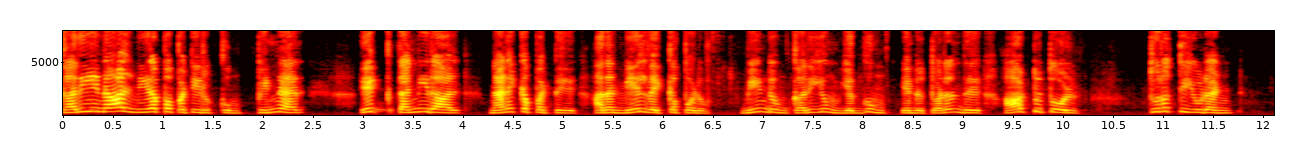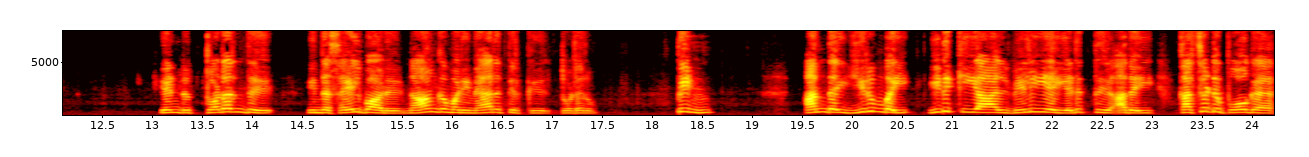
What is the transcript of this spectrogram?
கரியினால் நிரப்பப்பட்டிருக்கும். பின்னர் எக் தண்ணீரால் நனைக்கப்பட்டு அதன் மேல் வைக்கப்படும். மீண்டும் கரியும் எக்கும் என்று தொடர்ந்து ஆட்டுத்தோல் துரத்தியுடன் என்று தொடர்ந்து இந்த செயல்பாடு நான்கு மணி நேரத்திற்கு தொடரும். பின் அந்த இரும்பை இடுக்கியால் வெளியே எடுத்து அதை கசடு போக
